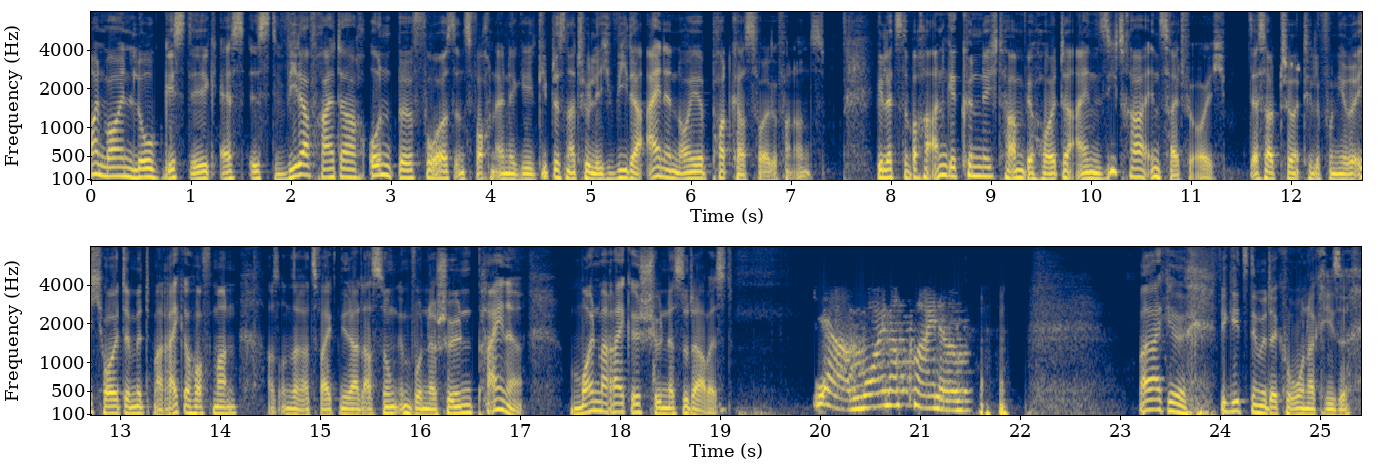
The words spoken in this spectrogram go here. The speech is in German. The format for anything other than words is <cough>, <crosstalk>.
Moin Moin Logistik, es ist wieder Freitag und bevor es ins Wochenende geht, gibt es natürlich wieder eine neue Podcast-Folge von uns. Wie letzte Woche angekündigt, haben wir heute ein Sitra Insight für euch. Deshalb telefoniere ich heute mit Mareike Hoffmann aus unserer Zweigniederlassung im wunderschönen Peine. Moin Mareike, schön, dass du da bist. Ja, moin aus Peine. <laughs> Mareike, wie geht's dir mit der Corona-Krise?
